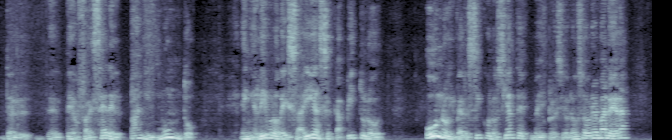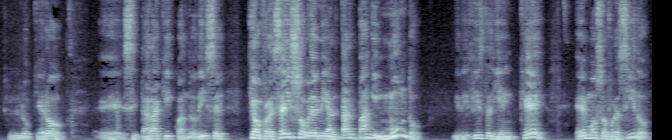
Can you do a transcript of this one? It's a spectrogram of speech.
de, ofrecer el pan inmundo. En el libro de Isaías, capítulo 1 y versículo 7, me impresionó sobremanera. Lo quiero eh, citar aquí cuando dice que ofrecéis sobre mi altar pan inmundo. Y dijiste, ¿y en qué hemos ofrecido?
